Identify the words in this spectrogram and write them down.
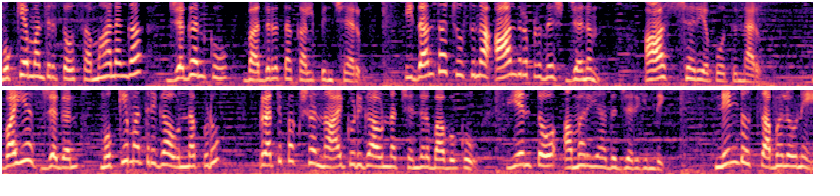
ముఖ్యమంత్రితో సమానంగా జగన్కు భద్రత కల్పించారు. ఇదంతా చూసిన ఆంధ్రప్రదేశ్ జనం ఆశ్చర్యపోతున్నారు. వైఎస్ జగన్ ముఖ్యమంత్రిగా ఉన్నప్పుడు ప్రతిపక్ష నాయకుడిగా ఉన్న చంద్రబాబుకు ఎంతో అమర్యాద జరిగింది. నిండు సభలోనే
